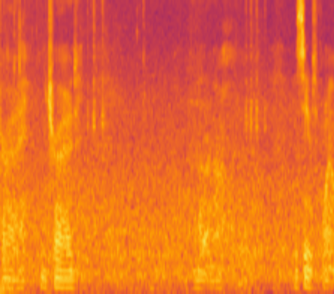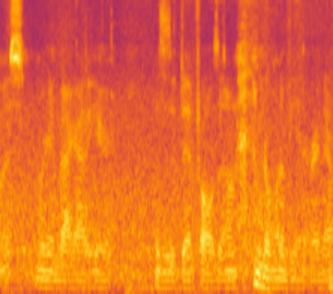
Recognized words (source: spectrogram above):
Try. We tried. I don't know. It seems pointless. We're getting back out of here. This is a deadfall zone. we don't want to be in it right now.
